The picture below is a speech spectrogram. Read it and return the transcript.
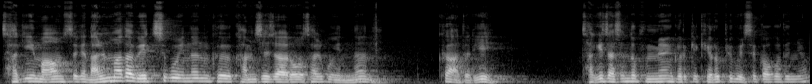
자기 마음속에 날마다 외치고 있는 그 감시자로 살고 있는 그 아들이 자기 자신도 분명히 그렇게 괴롭히고 있을 거거든요.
